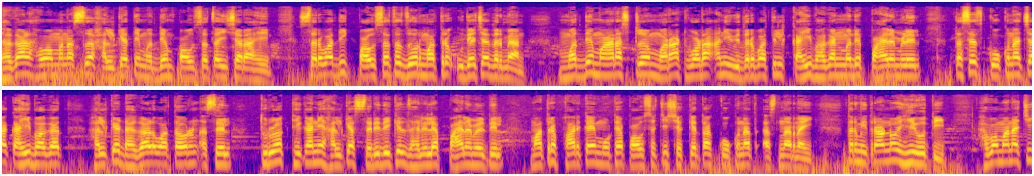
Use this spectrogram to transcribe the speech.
ढगाळ हवामानासह हलक्या ते मध्यम पावसाचा इशारा आहे. सर्वाधिक पावसाचा जोर मात्र उद्याच्या दरम्यान. मध्य महाराष्ट्र मराठवाडा आणि विदर्भातील काही भागांमध्ये पाहायला मिळेल. तसेच कोकणाच्या काही भागात हलके ढगाळ वातावरण असेल. तुरळक ठिकाणी हलक्या सरीदेखील झालेल्या पाहायला मिळतील. मात्र फार काही मोठ्या पावसाची शक्यता कोकणात असणार नाही. तर मित्रांनो ही होती हवामानाची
